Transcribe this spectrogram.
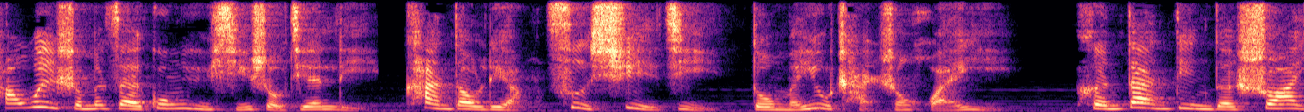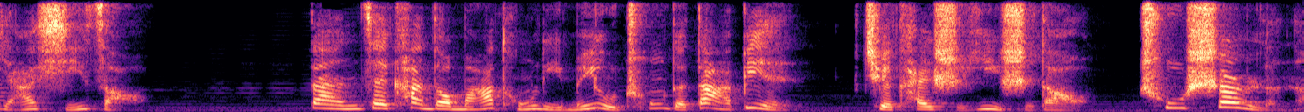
他为什么在公寓洗手间里看到两次血迹都没有产生怀疑，很淡定的刷牙洗澡。但在看到马桶里没有冲的大便，却开始意识到出事儿了呢。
